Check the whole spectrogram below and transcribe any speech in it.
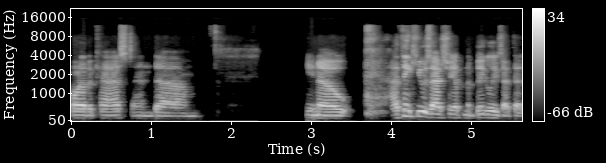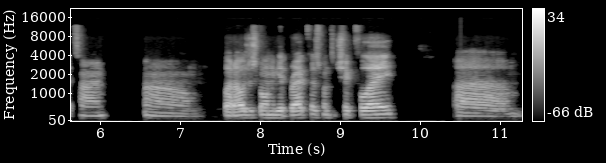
part of the cast, and um, you know, I think he was actually up in the big leagues at that time. Um, but I was just going to get breakfast. Went to Chick Fil A. Um,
